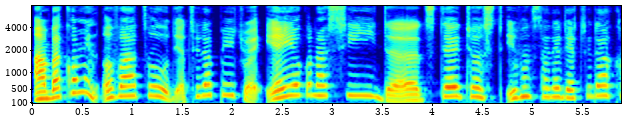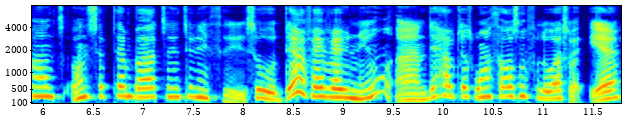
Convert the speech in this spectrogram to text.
And by coming over to their Twitter page right here, you're gonna see that they just even started their Twitter account on September 2023. So they are very, very new and they have just 1,000 followers right here.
